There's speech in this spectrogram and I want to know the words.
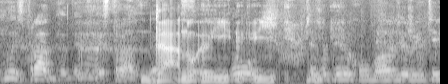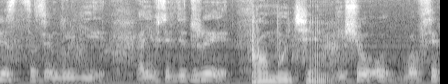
ну, эстрадно. Да, да ну... ну сейчас, во-первых, у молодежи интересы совсем другие. Они все диджеи. Пробуйте. Еще во всех,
